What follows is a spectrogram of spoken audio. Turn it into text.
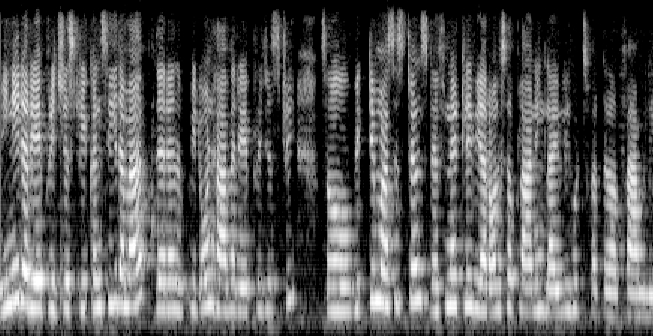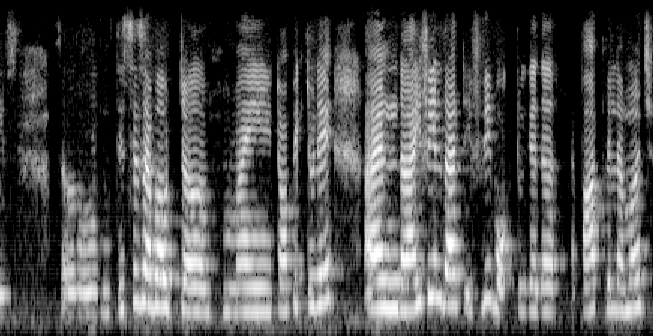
we need a rape registry. You can see the map. There are, we don't have a rape registry. So victim assistance definitely we are also planning livelihoods for the families. So this is about uh, my topic today. And i feel that if we walk together a path will emerge.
